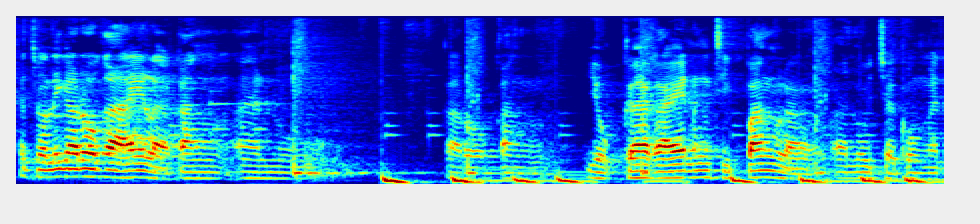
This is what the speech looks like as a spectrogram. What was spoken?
Kecuali karo kae lah kang anu karo kang yoga kae nang Jepang lah anu jagongan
